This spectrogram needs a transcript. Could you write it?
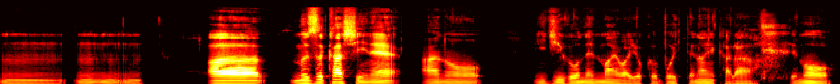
うん、うん、うんうん。あー難しいね。あの、25年前はよく覚えてないから、でも、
